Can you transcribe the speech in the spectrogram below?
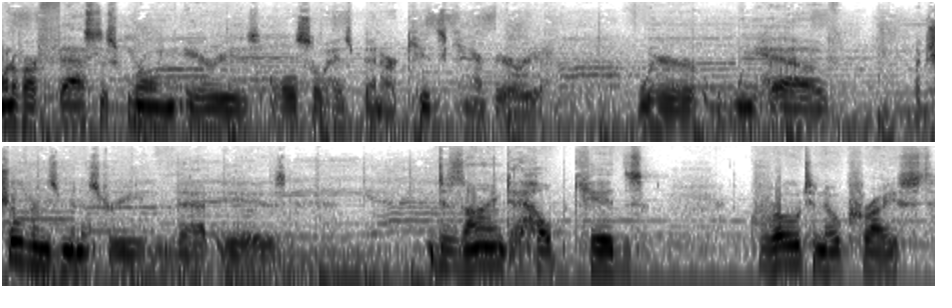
One of our fastest growing areas also has been our kids camp area, where we have a children's ministry that is designed to help kids grow to know Christ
